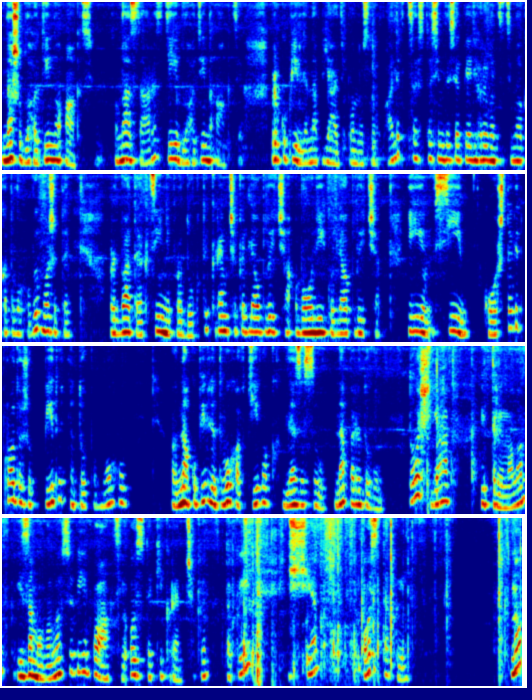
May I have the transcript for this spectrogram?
нашу благодійну акцію. У нас зараз діє благодійна акція. При купівлі на 5 бонусних балів, це 175 гривень за ціною каталогу, ви можете придбати акційні продукти, кремчики для обличчя або олійку для обличчя. І всі кошти від продажу підуть на допомогу на двох автівок для ЗСУ на передову. Тож я підтримала і замовила собі по акції ось такі кремчики. Такий і ще ось такий. Ну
